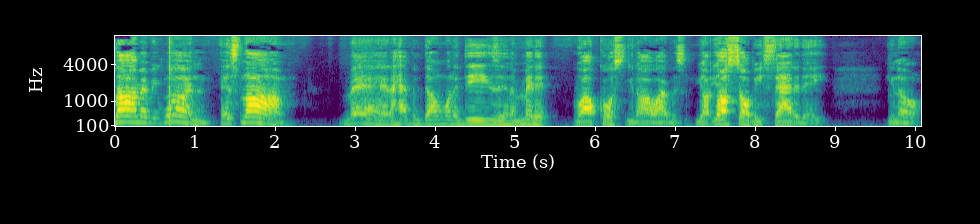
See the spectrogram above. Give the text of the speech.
Islam, everyone. Islam. Man, I haven't done one of these in a minute. Well, of course, you know, I was y'all y'all saw me Saturday, you know,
